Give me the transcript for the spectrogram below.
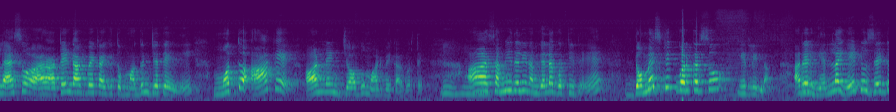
ಕ್ಲಾಸು ಅಟೆಂಡ್ ಆಗಬೇಕಾಗಿತ್ತು ಮಗನ ಜೊತೆಯಲ್ಲಿ ಮತ್ತು ಆಕೆ ಆನ್ಲೈನ್ ಜಾಬು ಮಾಡಬೇಕಾಗುತ್ತೆ. ಆ ಸಮಯದಲ್ಲಿ ನಮಗೆಲ್ಲ ಗೊತ್ತಿದೆ ಡೊಮೆಸ್ಟಿಕ್ ವರ್ಕರ್ಸು ಇರಲಿಲ್ಲ. ಅದರಲ್ಲಿ ಎಲ್ಲ ಎ ಟು ಝೆಡ್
